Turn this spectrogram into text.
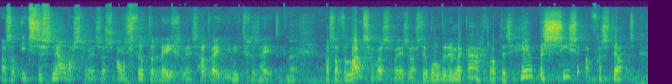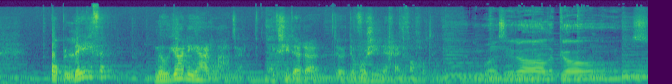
Als dat iets te snel was geweest, als alles veel te leeg geweest, hadden wij hier niet gezeten. Nee, Als dat te langzaam was geweest, was de boel weer in elkaar geklapt. Het is heel precies afgesteld op leven miljarden jaren later. Ik zie daar de, de, de voorzienigheid van God in. Was it all a ghost?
